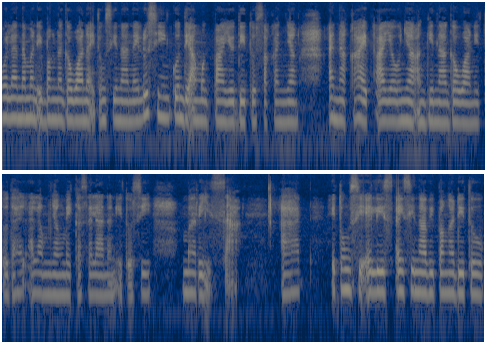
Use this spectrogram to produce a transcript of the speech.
wala naman ibang nagawa na itong si Nanay Lusing, kundi ang magpayo dito sa kanyang anak kahit ayaw niya ang ginagawa nito dahil alam niyang may kasalanan ito si Marisa. At itong si Elise ay sinabi pa nga dito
